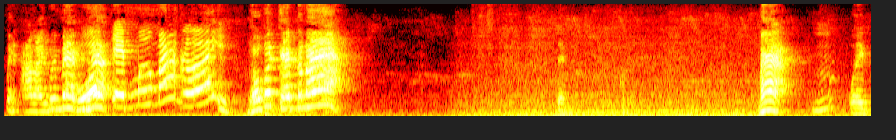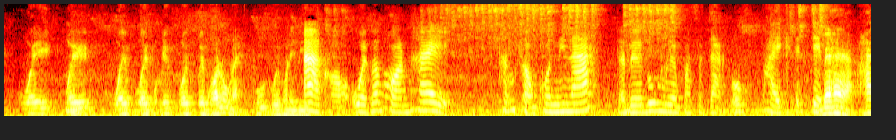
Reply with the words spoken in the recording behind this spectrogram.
เป็นอะไรไม่แม่กูโอ้ยเนี่ยเจ็บมือมากเลย ผมก็เจ็บนะแม่ เต็มแม่หืม อวยอวยอวยอวยอวยอวยอวยอวยพรลูกหน่อยพูดอวยพรดีๆอ่าขออวยพระพรให้ทั้งสองคนนี้นะเจะเดินรุ่งเรืองปราศจากโรคภัยไข้เจ็บแม่ให้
